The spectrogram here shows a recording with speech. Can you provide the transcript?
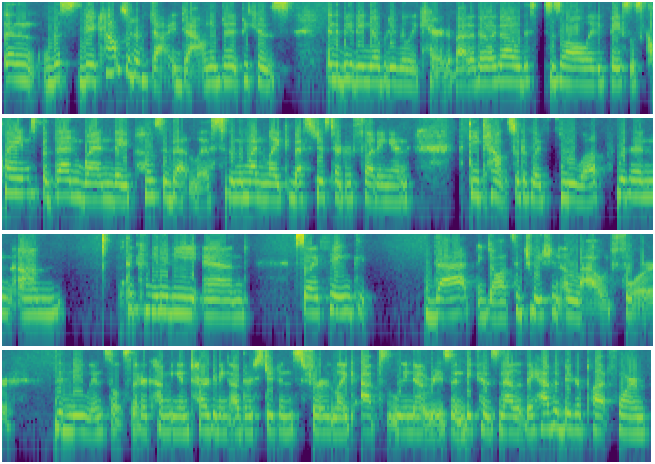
then this the account sort of died down a bit because in the beginning nobody really cared about it. They're like oh this is all like baseless claims. But then when they posted that list and then when like messages started flooding in the account sort of like blew up within um, the community. And so i think that yacht situation allowed for the new insults that are coming and targeting other students for like absolutely no reason because now that they have a bigger platform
